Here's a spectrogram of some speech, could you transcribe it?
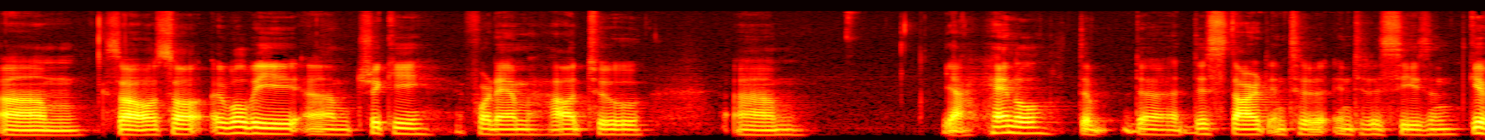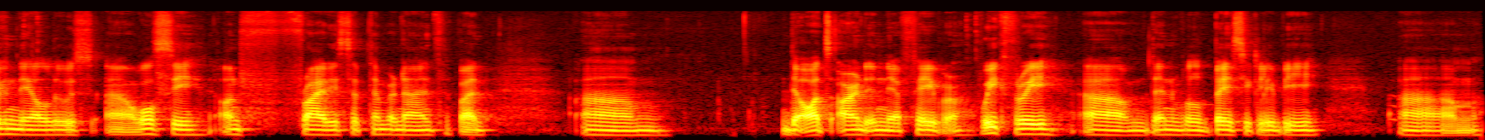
Um, so so it will be um, tricky for them how to um, yeah handle the the this start into into the season given they'll lose. Uh, we'll see on Friday September 9th but um, the odds aren't in their favor. Week three um, then will basically be um,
